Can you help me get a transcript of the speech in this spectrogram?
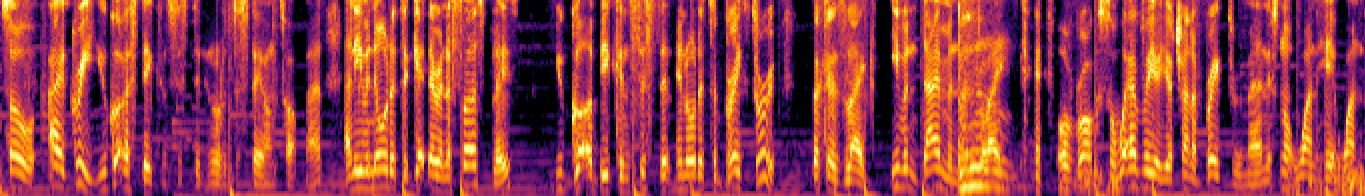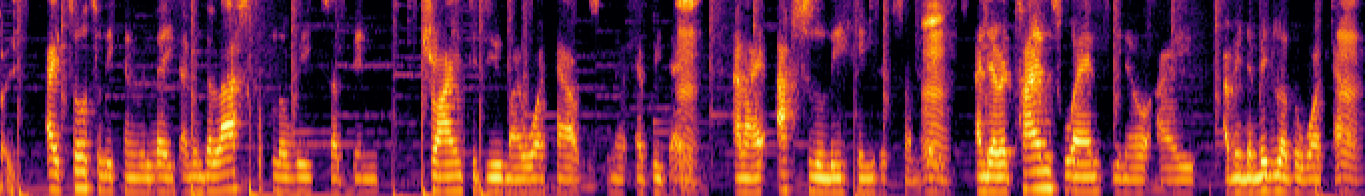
So I agree. You got to stay consistent in order to stay on top, man. And even in order to get there in the first place, you got to be consistent in order to break through. Because like even diamonds, Boom. like or rocks or whatever you're, you're trying to break through, man. It's not one hit wonder. I totally can relate. I mean, the last couple of weeks I've been trying to do my workouts, you know, every day, Mm. and I absolutely hate it some Mm. And there are times when, you know, I I'm in the middle of the workout Mm.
